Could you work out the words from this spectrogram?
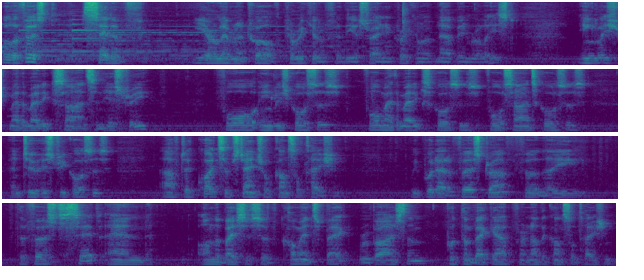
Well, the first set of Year 11 and 12 curricula for the Australian curriculum have now been released. English, Mathematics, Science and History, four English courses, four Mathematics courses, four Science courses and two History courses after quite substantial consultation. We put out a first draft for the, the first set and on the basis of comments back, revised them, put them back out for another consultation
